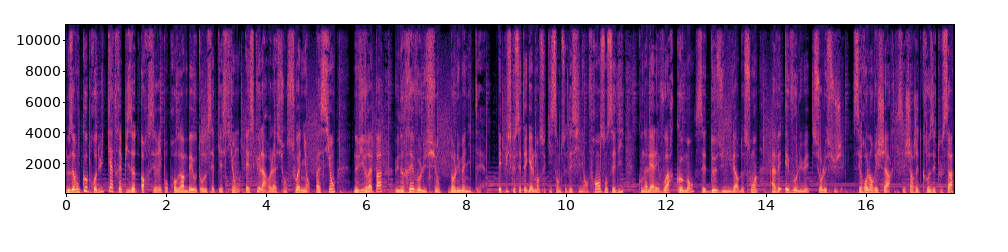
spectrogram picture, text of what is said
nous avons coproduit 4 épisodes hors série pour Programme B autour de cette question, est-ce que la relation soignant-patient ne vivrait pas une révolution dans l'humanitaire? Et puisque c'est également ce qui semble se dessiner en France, on s'est dit qu'on allait aller voir comment ces deux univers de soins avaient évolué sur le sujet. C'est Roland Richard qui s'est chargé de creuser tout ça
